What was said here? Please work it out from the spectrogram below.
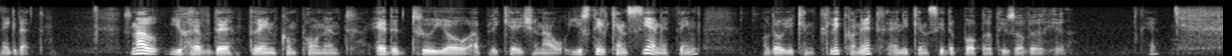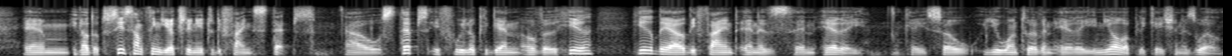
Like that. So now you have the train component added to your application. Now you still can't see anything, although you can click on it and you can see the properties over here. Okay. Um, in order to see something, you actually need to define steps. Now steps, if we look again over here, here they are defined as an array. Okay, so you want to have an array in your application as well.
